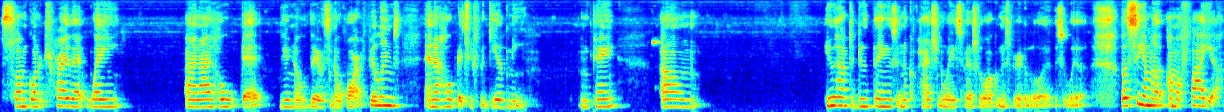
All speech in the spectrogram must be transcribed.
So I'm going to try that way, and I hope that you know, there's no hard feelings, and I hope that you forgive me. Okay? Um, you have to do things in a compassionate way, especially walk in the Spirit of the Lord as well. But see, I'm a I'm a fire.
